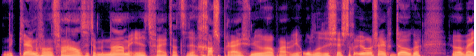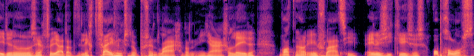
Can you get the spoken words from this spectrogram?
De kern van het verhaal zit er met name in het feit dat de gasprijzen in Europa weer onder de 60 euro zijn gedoken. Waarbij iedereen dan zegt van ja, dat ligt 25% lager dan een jaar geleden. Wat nou inflatie, energiecrisis, opgelost.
